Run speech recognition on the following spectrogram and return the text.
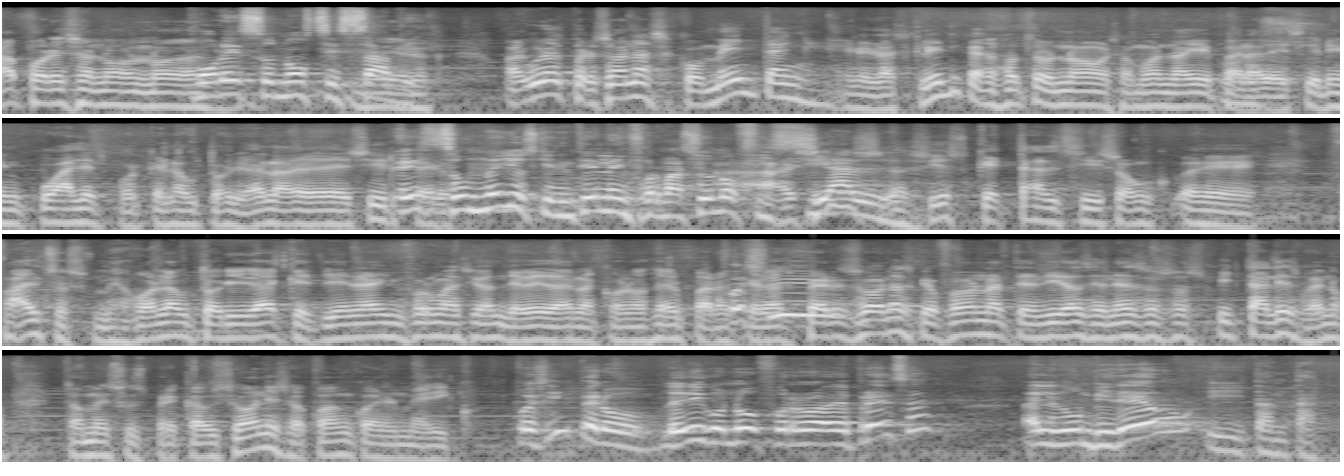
Ah, por eso no. no Por eso no se sabe. Algunas personas comentan en las clínicas, nosotros no somos nadie para decir en cuáles, porque la autoridad la debe decir. Es- pero- son ellos quienes tienen la información Así oficial. es, así es, ¿qué tal si son eh, falsos? Mejor la autoridad que tiene la información debe darla a conocer para Pues que sí. las personas que fueron atendidas en esos hospitales, bueno, tomen sus precauciones o acudan con el médico. Pues sí, pero le digo, no fue rueda de prensa. Ahí le doy un video y tan tan.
